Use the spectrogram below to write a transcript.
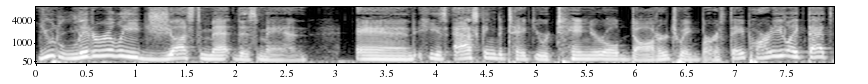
you literally just met this man and he's asking to take your 10-year-old daughter to a birthday party like that's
